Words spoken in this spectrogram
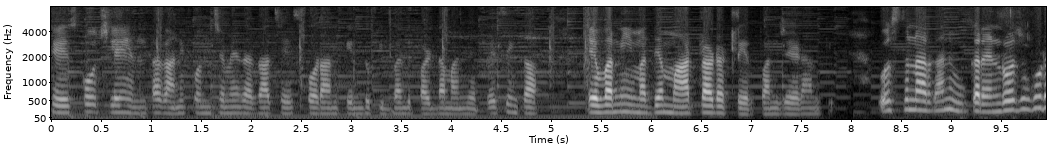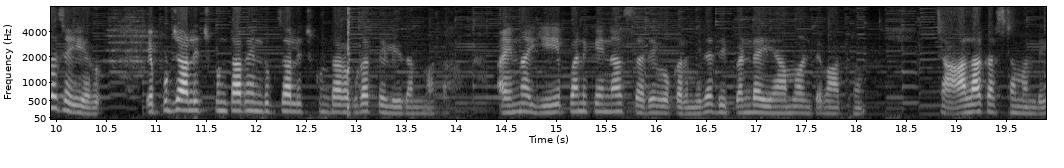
చేసుకోవచ్చులే ఎంత కానీ కొంచెమే కదా చేసుకోవడానికి ఎందుకు ఇబ్బంది పడ్డామని చెప్పేసి ఇంకా ఎవరిని ఈ మధ్య మాట్లాడట్లేదు పని చేయడానికి. వస్తున్నారు కానీ ఒక రెండు రోజులు కూడా చెయ్యరు. ఎప్పుడు జాలించుకుంటారో ఎందుకు జాలించుకుంటారో కూడా తెలియదు అనమాట అయినా ఏ పనికైనా సరే ఒకరి మీద డిపెండ్ అయ్యాము అంటే మాత్రం చాలా కష్టం అండి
